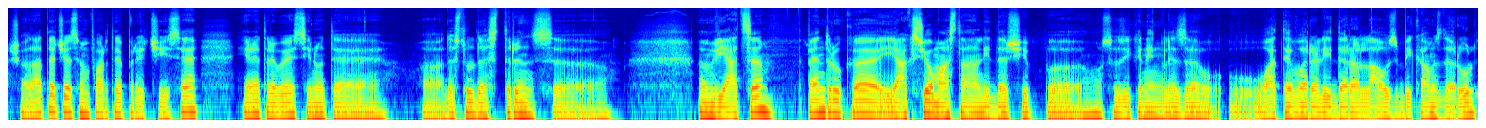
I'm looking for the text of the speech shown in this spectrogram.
Și odată ce sunt foarte precise, ele trebuie ținute uh, destul de strâns uh, în viață, pentru că e axioma asta în leadership, uh, o să zic în engleză, whatever a leader allows becomes the rule,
